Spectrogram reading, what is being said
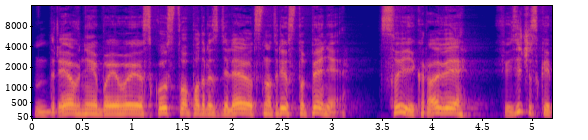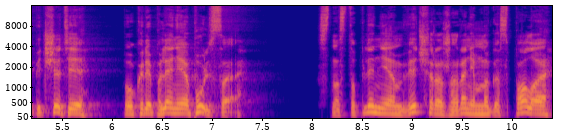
Древние боевые искусства подразделяются на три ступени – ци и крови, физической печати, укрепления пульса. С наступлением вечера жара немного спала,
